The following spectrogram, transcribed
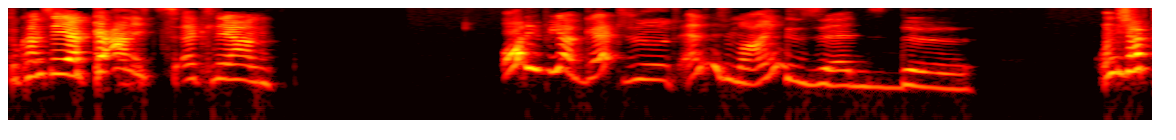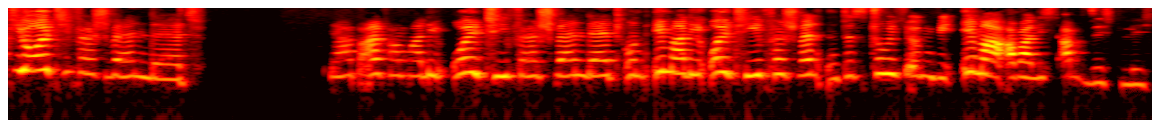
du kannst dir ja gar nichts erklären. Oh, die Via Gadget, endlich mal eingesetzt. Und ich habe die Ulti verschwendet. Ich habe einfach mal die Ulti verschwendet und immer die Ulti verschwenden. Das tue ich irgendwie immer, aber nicht absichtlich.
